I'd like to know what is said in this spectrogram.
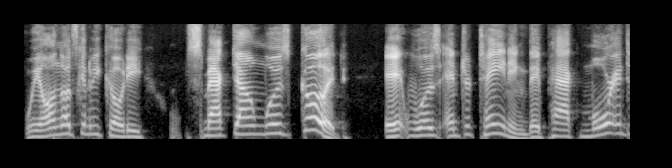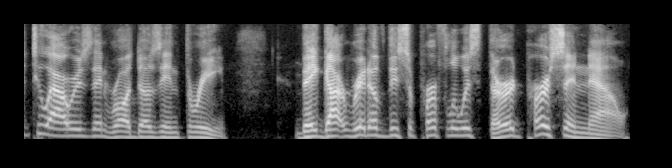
We all know it's going to be Cody. SmackDown was good. It was entertaining. They pack more into two hours than Raw does in three. They got rid of the superfluous third person now.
